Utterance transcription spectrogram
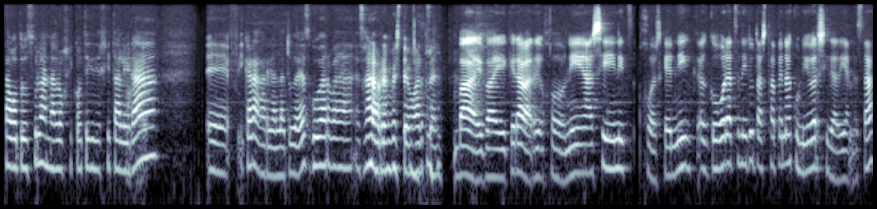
Zagotu duzula analogikotik digitalera, e, ikaragarri aldatu da, ez? Gu behar ba, ez gara horren beste hartzen. Bai, bai, keragarri, jo, ni hasi nitz, jo, eske nik gogoratzen ditut astapenak unibertsitatean, ez da?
